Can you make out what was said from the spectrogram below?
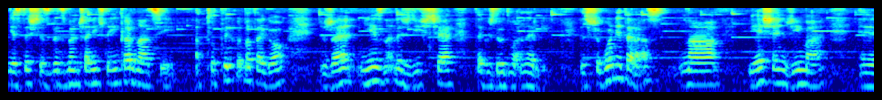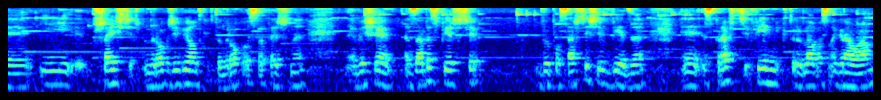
jesteście zbyt zmęczeni w tej inkarnacji, a to tylko dlatego, że nie znaleźliście tego źródła energii. Więc szczególnie teraz, na jesień, zimę yy, i przejście w ten rok dziewiątki, w ten rok ostateczny, Wy się zabezpieczcie, wyposażcie się w wiedzę, e, sprawdźcie filmik, który dla Was nagrałam.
